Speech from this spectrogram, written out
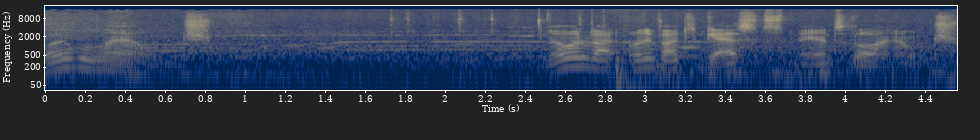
Royal Lounge. No invi uninvited guests may enter the lounge.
